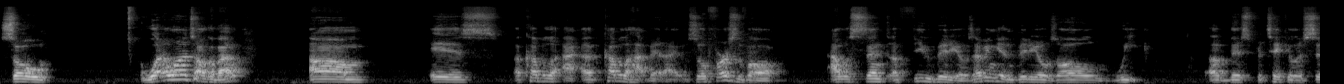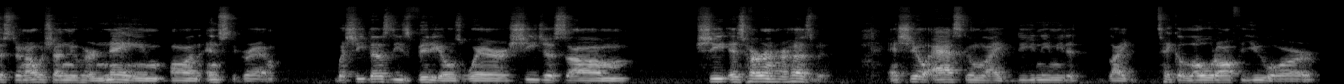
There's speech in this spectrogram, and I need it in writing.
So what I want to talk about um is a couple of a couple of hotbed items. So first of all, I was sent a few videos. I've been getting videos all week of this particular sister, and I wish I knew her name on Instagram. But she does these videos where she just um she is her and her husband and she'll ask him like do you need me to like take a load off of you? Or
